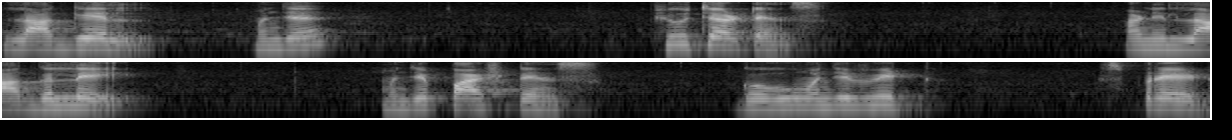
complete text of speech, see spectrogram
लागेल म्हणजे फ्युचर टेन्स आणि लागले म्हणजे पास्ट टेन्स. गहू म्हणजे वीट. स्प्रेड.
